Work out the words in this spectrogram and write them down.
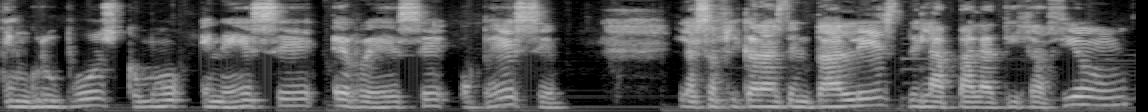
en grupos como NS, RS o PS las africadas dentales de la palatización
